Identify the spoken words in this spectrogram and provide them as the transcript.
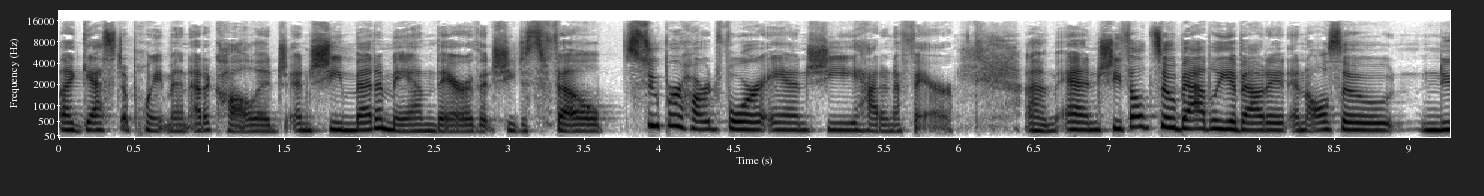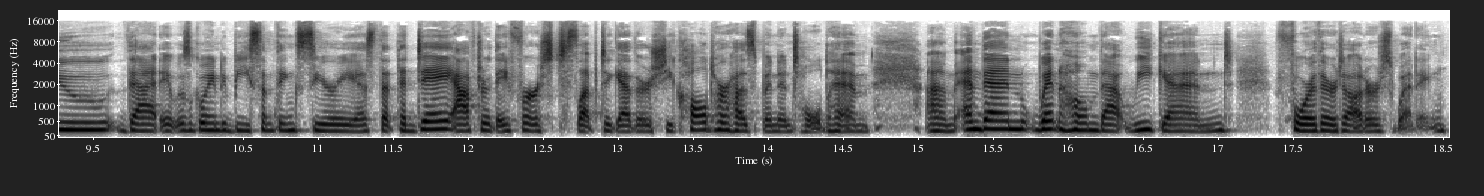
a guest appointment at a college, and she met a man there that she just fell super hard for, and she had an affair. Um, and she felt so badly about it, and also knew that it was going to be something serious. That the day after they first slept together, she called her husband and told him, um, and then went home that weekend for their daughter's wedding.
